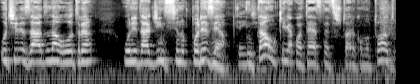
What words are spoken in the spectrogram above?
utilizado na outra unidade de ensino, por exemplo. Entendi. Então, o que, que acontece nessa história como um todo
